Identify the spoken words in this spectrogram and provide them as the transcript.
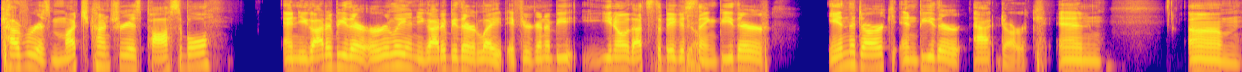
cover as much country as possible. And you got to be there early and you got to be there late. If you're going to be, you know, that's the biggest Yep. thing. Be there in the dark and be there at dark. And, um,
